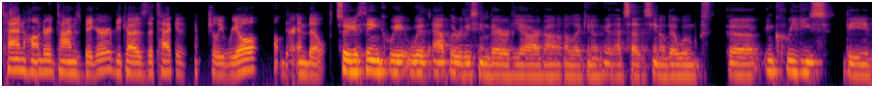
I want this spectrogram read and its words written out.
10, 100 times bigger because the tech is actually real. They're inbuilt. So you think we, with Apple releasing their VR, uh, like, you know, headsets, you know, they will uh, increase the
